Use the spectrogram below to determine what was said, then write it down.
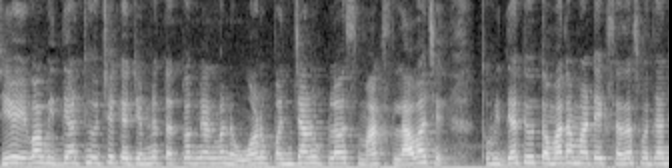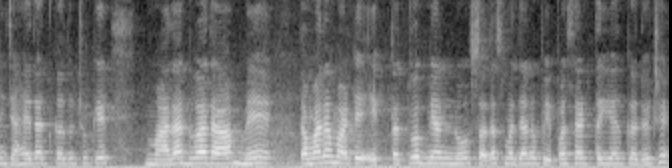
જે એવા વિદ્યાર્થીઓ છે કે જેમને તત્વજ્ઞાનમાં નવ્વાણું પંચાણું પ્લસ માર્ક્સ લાવવા છે તો વિદ્યાર્થીઓ, તમારા માટે એક સરસ મજાની જાહેરાત કરું છું કે મારા દ્વારા મેં તમારા માટે એક તત્વજ્ઞાનનો સરસ મજાનો પેપર સેટ તૈયાર કર્યો છે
